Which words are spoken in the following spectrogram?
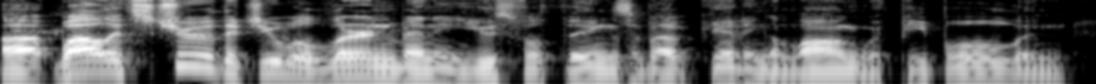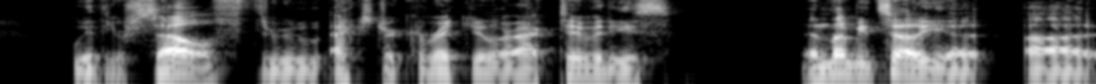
Uh, while it's true that you will learn many useful things about getting along with people and with yourself through extracurricular activities, and let me tell you, uh,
